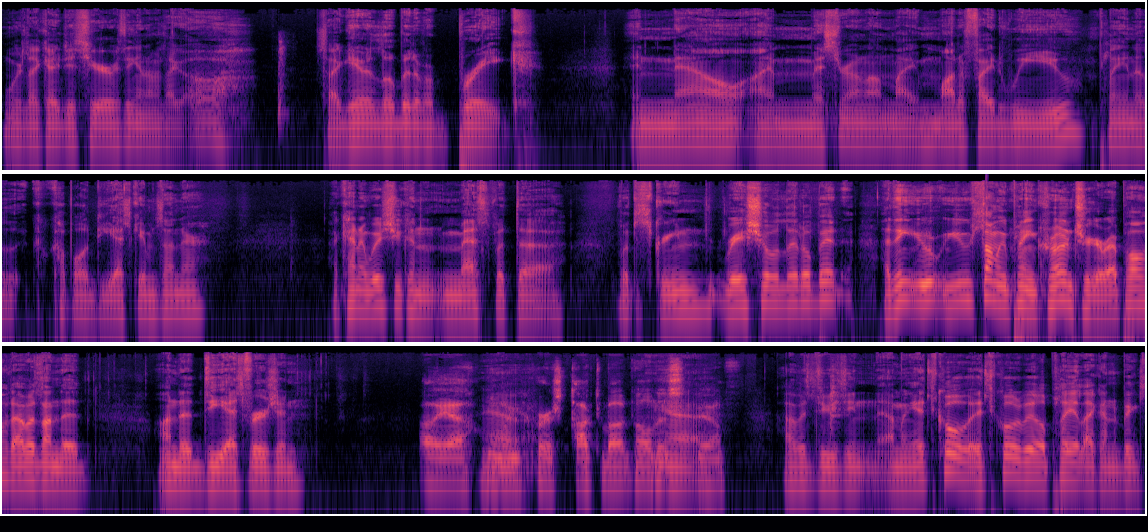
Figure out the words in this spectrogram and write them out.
Where like I just hear everything and I was like, oh, so I gave it a little bit of a break. And now I'm messing around on my modified Wii U, playing a couple of DS games on there. I kind of wish you can mess with the with the screen ratio a little bit. I think you you saw me playing Chrono Trigger, right, Paul? That was on the on the DS version. Oh yeah, when we first talked about all this. Yeah. Yeah. I was using. I mean, it's cool. It's cool to be able to play it like on a big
